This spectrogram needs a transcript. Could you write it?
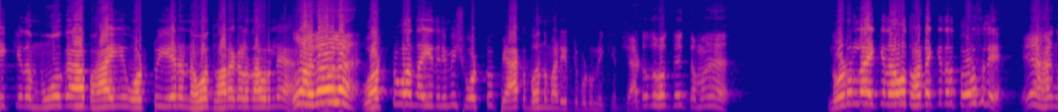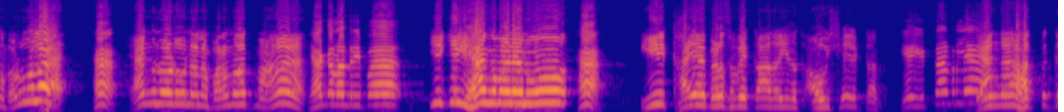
ಈಕಿದ ಮೂಗ ಬಾಯಿ ಒಟ್ಟು ಏನು ನವದ್ವಾರಗಳದಾವ್ರಲೆ ಓ ಅದಾವಲ್ಲ. ಒಟ್ಟು ಒಂದ್ ಐದು ನಿಮಿಷ ಒಟ್ಟು ಪ್ಯಾಕ್ ಬಂದ್ ಮಾಡಿ ಇಟ್ಟು ಬಿಡು ನೀಕಿನ. ಚಟದ ಹೋಗ್ತೈತಮ್ಮ. ನೋಡಲ್ಲ ಈಕಿದ ಹೌದು ಹೊಟ್ಟಕ್ಕಿದ್ರ ತೋರಿಸ್ಲಿ. ಏ ಹಂಗ ಬರುದಿಲ್ಲ. ಹಾ. ಹೆಂಗ್ ನೋಡು ನನ್ನ ಪರಮಾತ್ಮ. ಹೆಂಗದನ್ರಿಪ್ಪ ಈಕಿಗೆ ಹೆಂಗ್ ಮಾಡ್ಯಾನು? ಹಾ. ಈ ಕಾಯ ಬೆಳೆಸಬೇಕಾದ್ರೆ ಇದಕ್ಕೆ ಔಷಧ ಇಟ್ಟಾನ ಏ ಹೆಂಗ ಹತ್ತಕ್ಕ?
